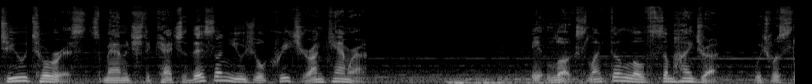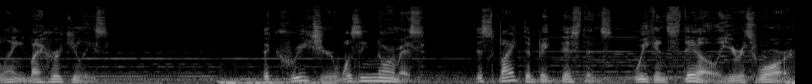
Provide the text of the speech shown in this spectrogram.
Two tourists managed to catch this unusual creature on camera. It looks like the loathsome Hydra, which was slain by Hercules. The creature was enormous. Despite the big distance, we can still hear its roar.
